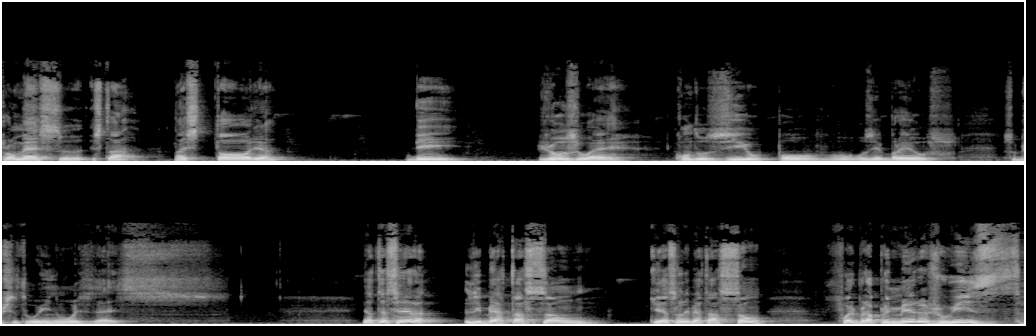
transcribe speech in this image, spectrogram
promessa está na história de Josué conduziu o povo, os hebreus, substituindo Moisés. E a terceira libertação, que essa libertação foi para a primeira juíza,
